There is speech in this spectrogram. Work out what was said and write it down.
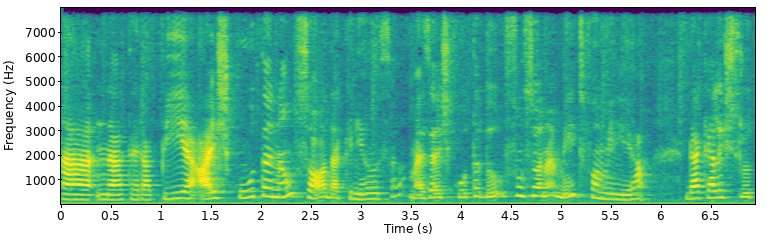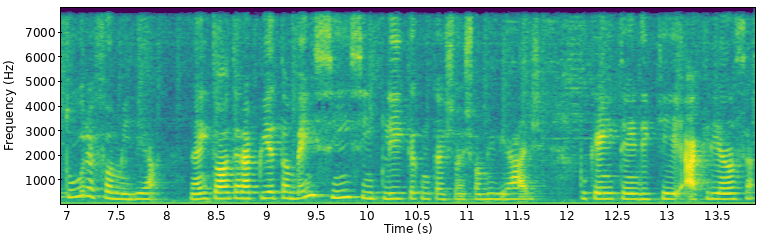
a, na terapia a escuta não só da criança, mas a escuta do funcionamento familiar, daquela estrutura familiar. Né? Então a terapia também sim se implica com questões familiares, porque entende que a criança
